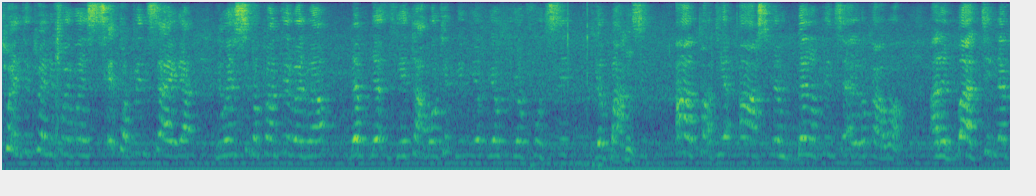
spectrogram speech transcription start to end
Think you drop in your 2024 you go and sit up inside there. You and sit up on table now. The, the, you talk about it, your, your, your foot sit, your back hmm. sit. All part of your ass them bend up inside look at what. And the bad thing that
